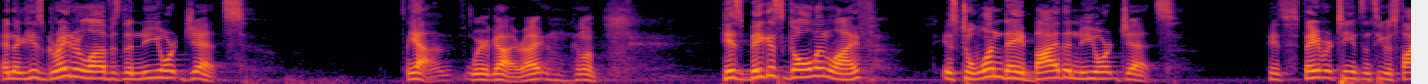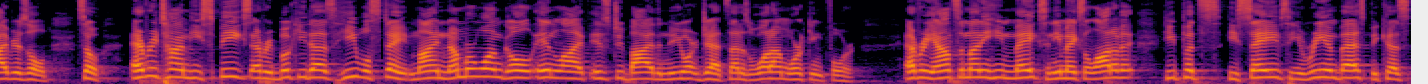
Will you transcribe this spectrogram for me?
and the, his greater love is the New York Jets. Yeah, weird guy, right? Come on. His biggest goal in life is to one day buy the New York Jets, his favorite team since he was five years old. So every time he speaks, every book he does, he will state, My number one goal in life is to buy the New York Jets. That is what I'm working for. Every ounce of money he makes, and he makes a lot of it, he puts, he saves, he reinvests because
